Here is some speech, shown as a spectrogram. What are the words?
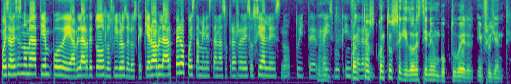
pues a veces no me da tiempo de hablar de todos los libros de los que quiero hablar, pero pues también están las otras redes sociales, ¿no? Twitter. Facebook, Instagram. ¿Cuántos, ¿Cuántos seguidores tiene un booktuber influyente?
